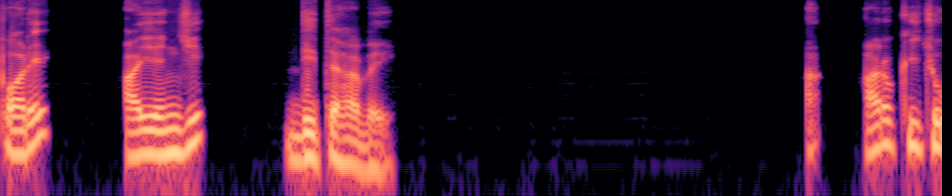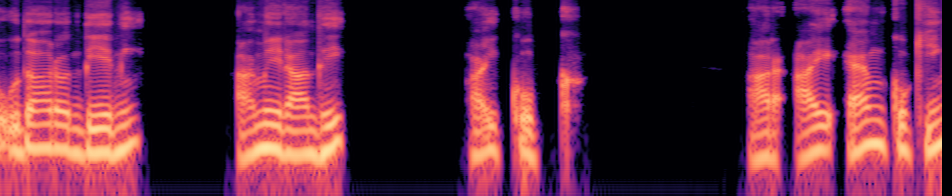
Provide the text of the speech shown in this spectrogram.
পরে আইএনজি দিতে হবে। আরও কিছু উদাহরণ দিয়ে নিই আমি রাঁধি আই কুক আর আই অ্যাম কুকিং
